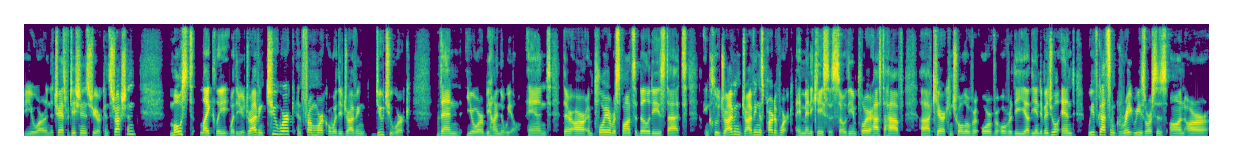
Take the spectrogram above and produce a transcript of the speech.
you are in the transportation industry or construction, most likely whether you're driving to work and from work or whether you're driving due to work, then you're behind the wheel. And there are employer responsibilities that include driving. Driving is part of work in many cases, so the employer has to have uh, care control over over over the uh, the individual. And we've got some great resources on our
